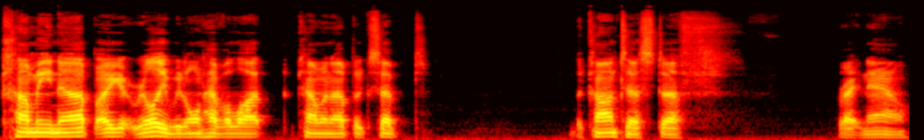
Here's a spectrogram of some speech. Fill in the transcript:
coming up? I really we don't have a lot coming up except the contest stuff right now.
